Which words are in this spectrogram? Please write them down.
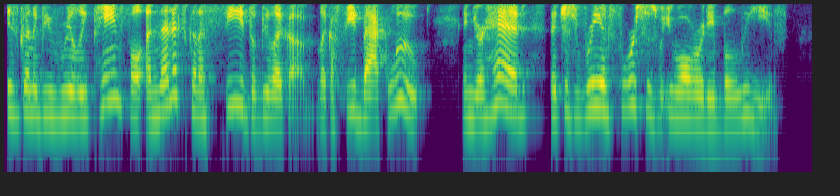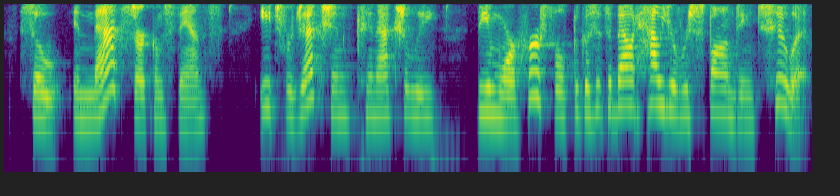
is going to be really painful and then it's going to feed there'll be like a like a feedback loop in your head that just reinforces what you already believe. So in that circumstance, each rejection can actually be more hurtful because it's about how you're responding to it.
